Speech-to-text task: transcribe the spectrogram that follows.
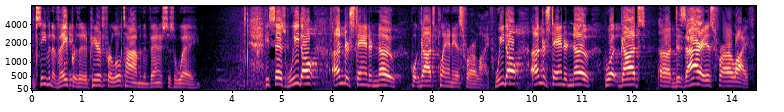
It's even a vapor that appears for a little time and then vanishes away. He says, We don't understand or know what God's plan is for our life. We don't understand or know what God's uh, desire is for our life.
